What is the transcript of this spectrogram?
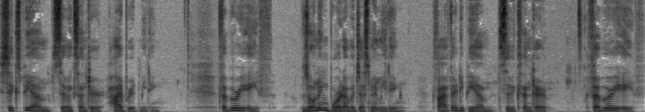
6 p.m. Civic Center Hybrid Meeting. February 8th, Zoning Board of Adjustment Meeting, 5:30 p.m. Civic Center. February 8th,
